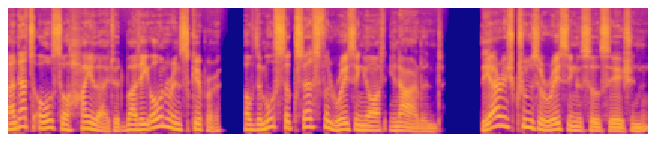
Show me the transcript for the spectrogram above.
and that's also highlighted by the owner and skipper of the most successful racing yacht in Ireland. The Irish Cruiser Racing Association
